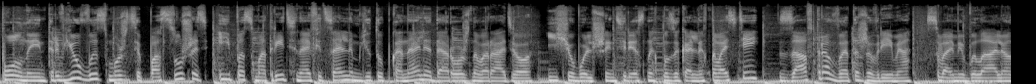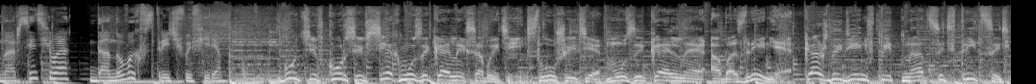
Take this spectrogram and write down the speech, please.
Полное интервью вы сможете послушать и посмотреть на официальном YouTube-канале Дорожного радио. Еще больше интересных музыкальных новостей завтра в это же время. С вами была Алена Арсентьева. До новых встреч в эфире. Будьте в курсе всех музыкальных событий. Слушайте «Музыкальное обозрение» каждый день в 15.30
